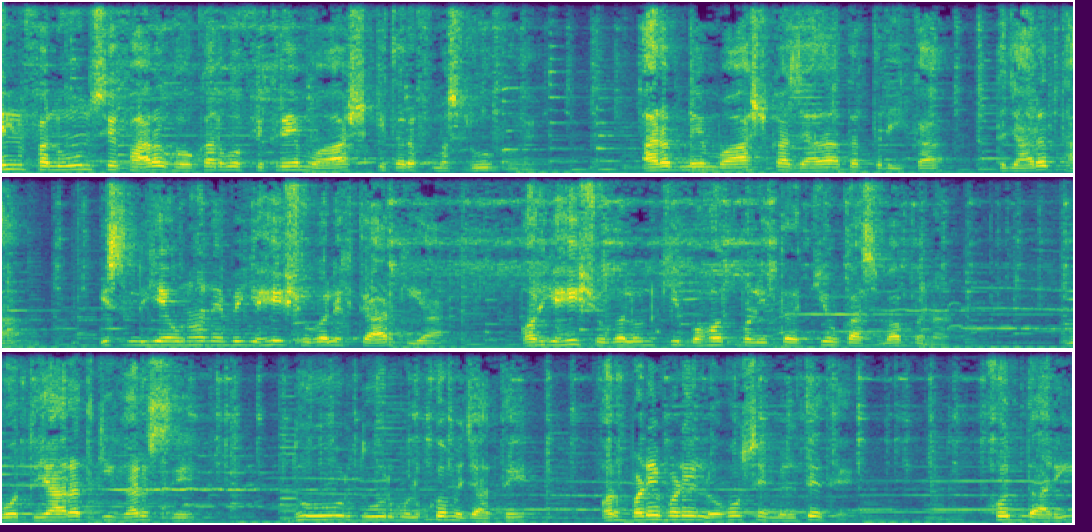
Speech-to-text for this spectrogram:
ان فنون سے فارغ ہو کر وہ فکر معاش کی طرف مصروف ہوئے۔ عرب میں معاش کا زیادہ تر طریقہ تجارت تھا، اس لیے انہوں نے بھی یہی شغل اختیار کیا اور یہی شغل ان کی بہت بڑی ترقیوں کا سبب بنا۔ وہ تجارت کی غرض سے دور دور ملکوں میں جاتے اور بڑے بڑے لوگوں سے ملتے تھے۔ خود داری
